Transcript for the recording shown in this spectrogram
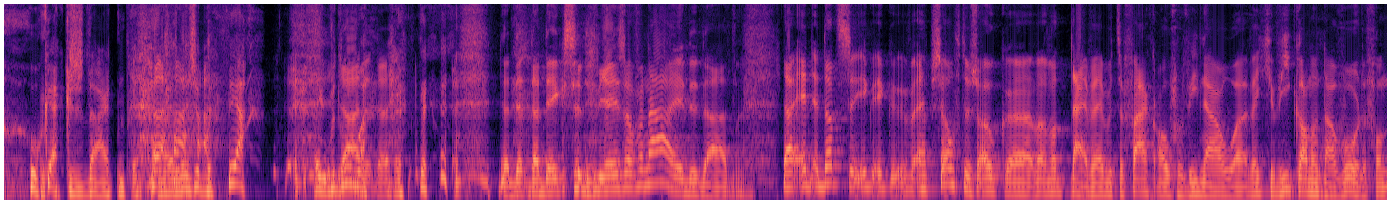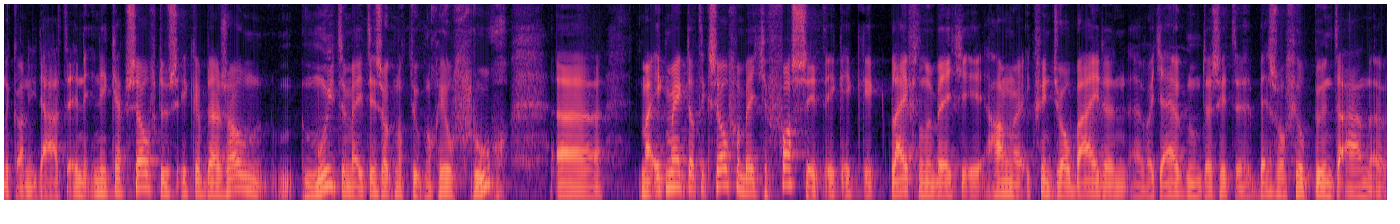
hoe kijken ze daar naar Elizabeth? Ja, ik bedoel ja, daar, daar denken ze er niet eens over na, inderdaad. Nou, en, dat is, ik, ik heb zelf dus ook... Uh, want nou, we hebben het er vaak over wie nou... Uh, weet je, wie kan het nou worden van de kandidaten? En, en ik heb zelf dus... Ik heb daar zo'n moeite mee. Het is ook natuurlijk nog heel vroeg. Uh, maar ik merk dat ik zelf een beetje vastzit. Ik, ik, ik blijf dan een beetje hangen. Ik vind Joe Biden, wat jij ook noemt, daar zitten best wel veel punten aan.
